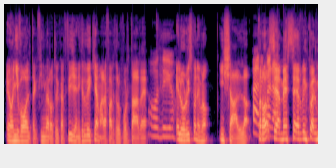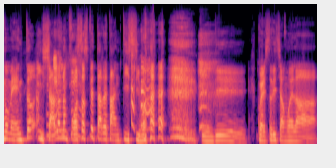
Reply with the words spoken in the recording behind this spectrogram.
E ogni volta che finiva il rotolo di carta igienica dovevi chiamare a fartelo portare. Oddio. E loro rispondevano, inshallah. Eh, Però se a me serve in quel momento, inshallah non posso aspettare tantissimo. Quindi questa diciamo è la,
